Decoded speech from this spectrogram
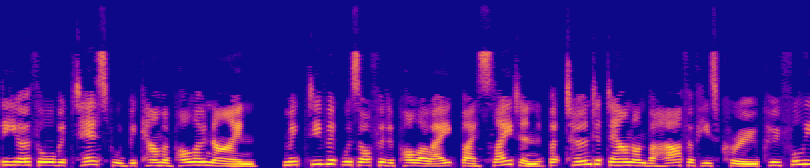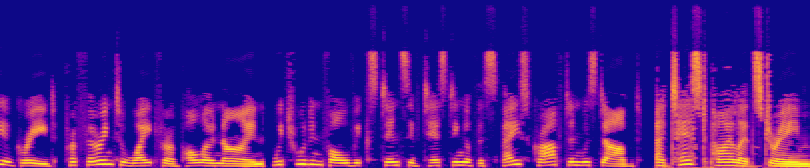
The Earth orbit test would become Apollo 9. McDivitt was offered Apollo 8 by Slayton, but turned it down on behalf of his crew, who fully agreed, preferring to wait for Apollo 9, which would involve extensive testing of the spacecraft and was dubbed a test pilot's dream.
